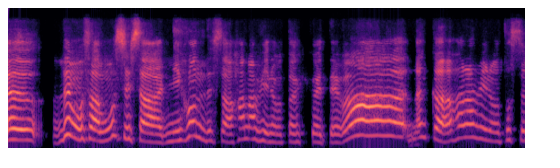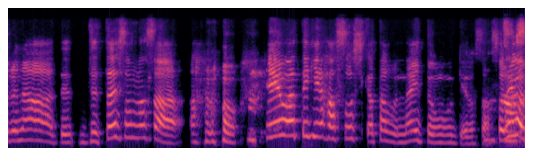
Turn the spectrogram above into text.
えでもさもしさ日本でさ花火の音が聞こえてわーなんか花火の音するなーって絶対そんなさあの平和的な発想しか多分ないと思うけどさそれが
